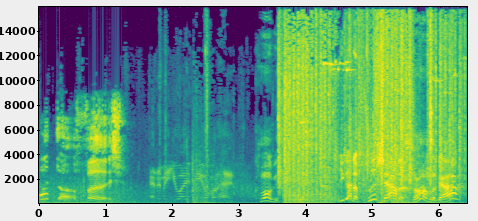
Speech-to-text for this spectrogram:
What the fudge? Enemy UAV overhead. Come on, get, you gotta push out or something, guy.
